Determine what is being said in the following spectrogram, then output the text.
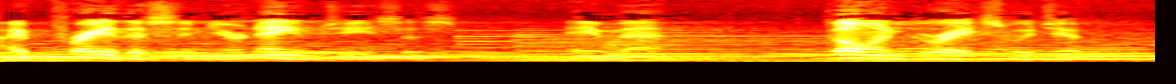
I pray this in your name, Jesus. Amen. Go in grace, would you?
